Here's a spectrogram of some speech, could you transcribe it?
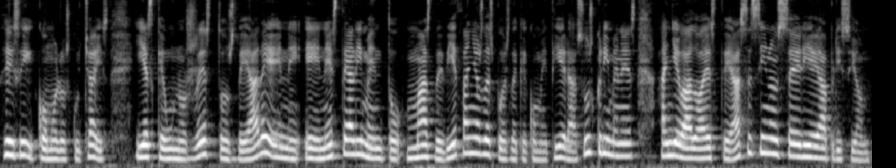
Sí, sí, como lo escucháis. Y es que unos restos de ADN en este alimento, más de 10 años después de que cometiera sus crímenes, han llevado a este asesino en serie a prisión.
